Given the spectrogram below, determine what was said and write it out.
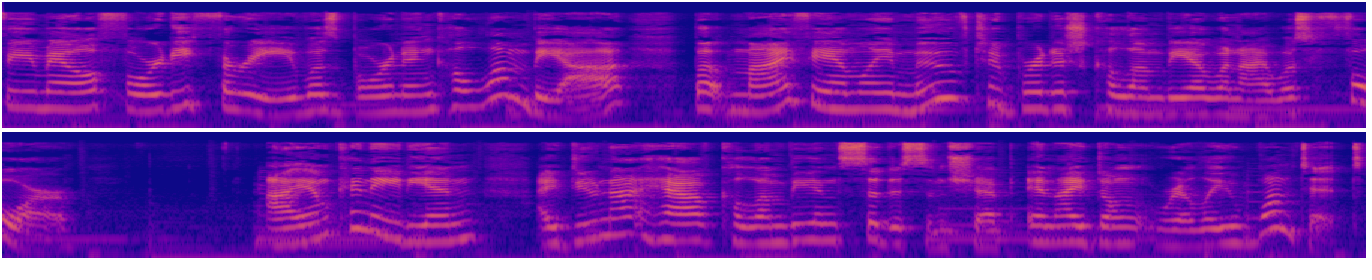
female 43, was born in Colombia, but my family moved to British Columbia when I was four. I am Canadian. I do not have Colombian citizenship and I don't really want it.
